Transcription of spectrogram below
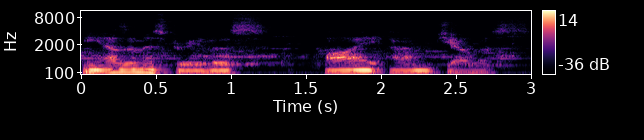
he has a Misdreavus. I am jealous.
